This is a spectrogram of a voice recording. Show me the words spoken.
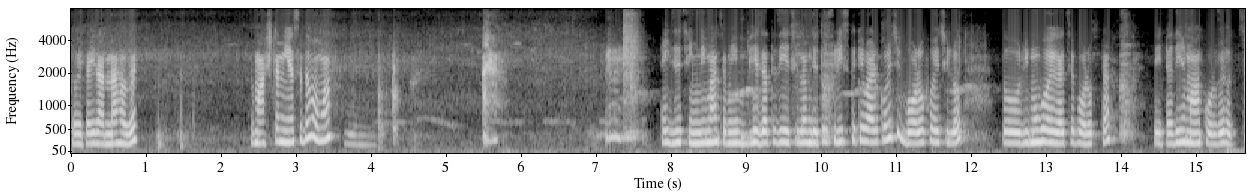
তো এটাই রান্না হবে। তো মাছটা নিয়ে এসে দেবো মা? এই যে চিংড়ি মাছ আমি ভেজাতে দিয়েছিলাম যেহেতু ফ্রিজ থেকে বার করেছি বরফ হয়েছিল তো রিমুভ হয়ে গেছে বরফটা। তো এটা দিয়ে মা করবে হচ্ছে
